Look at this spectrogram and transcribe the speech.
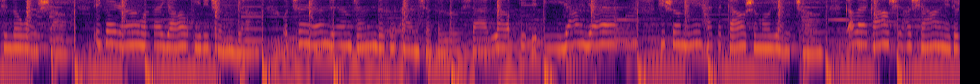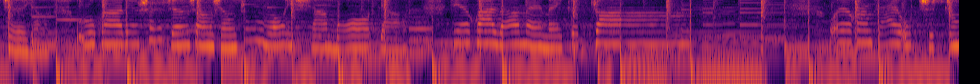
个安静的晚上，一个人窝在摇椅里乘凉。我承认这样真的很暗，像和楼下老爷爷一样。耶，听说你还在搞什么原唱，搞来搞去好像也就这样。不如花点时间想想琢磨一下模样。今夜化了美美的妆。我要晃在舞池中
